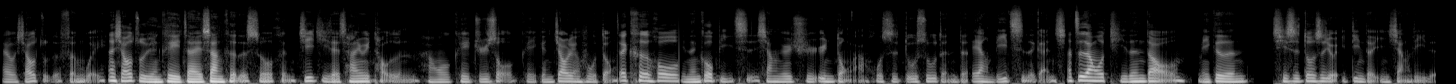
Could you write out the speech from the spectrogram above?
还有小组的氛围。那小组员可以在上课的时候很积极的参与讨论，然后可以举手，可以跟教练互动，在课后也能够彼此相约去运动啊，或是读书等等，培养彼此的感情。那这让我体认到每个人。其实都是有一定的影响力的，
